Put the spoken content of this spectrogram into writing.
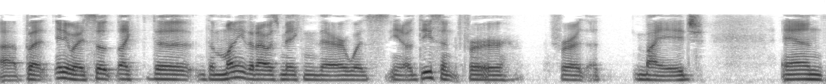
Uh, but anyway, so like the the money that I was making there was you know decent for for a, a, my age, and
